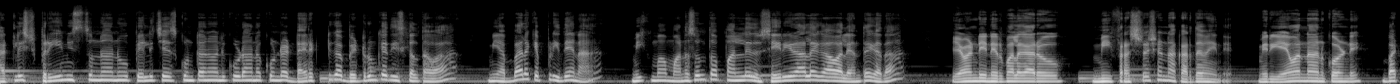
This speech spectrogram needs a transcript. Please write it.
అట్లీస్ట్ ప్రేమిస్తున్నాను పెళ్ళి చేసుకుంటాను అని కూడా అనకుండా డైరెక్ట్గా బెడ్రూమ్కే తీసుకెళ్తావా? మీ అబ్బాయిలకు ఎప్పుడు ఇదేనా? మీకు మా మనసులతో పని లేదు శరీరాలే కావాలి అంతే కదా? ఏమండి నిర్మల గారు? మీ ఫ్రస్ట్రేషన్ నాకు అర్థమైంది. మీరు ఏమన్నా అనుకోండి. బట్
